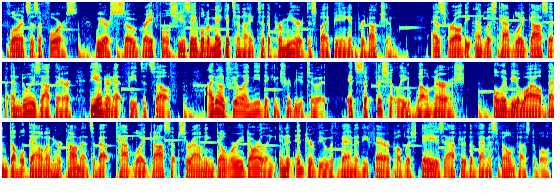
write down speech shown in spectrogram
Florence is a force. We are so grateful she is able to make it tonight to the premiere despite being in production. As for all the endless tabloid gossip and noise out there, the internet feeds itself. I don't feel I need to contribute to it. It's sufficiently well nourished. Olivia Wilde then doubled down on her comments about tabloid gossip surrounding Don't Worry Darling in an interview with Vanity Fair published days after the Venice Film Festival.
